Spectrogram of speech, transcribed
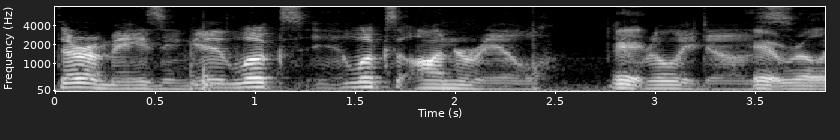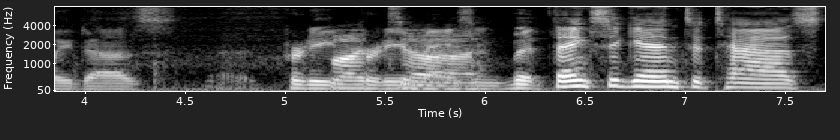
they're amazing. It looks it looks unreal. It, It- really does. It really does. Uh, pretty But, pretty uh, amazing. But thanks again to Taz,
